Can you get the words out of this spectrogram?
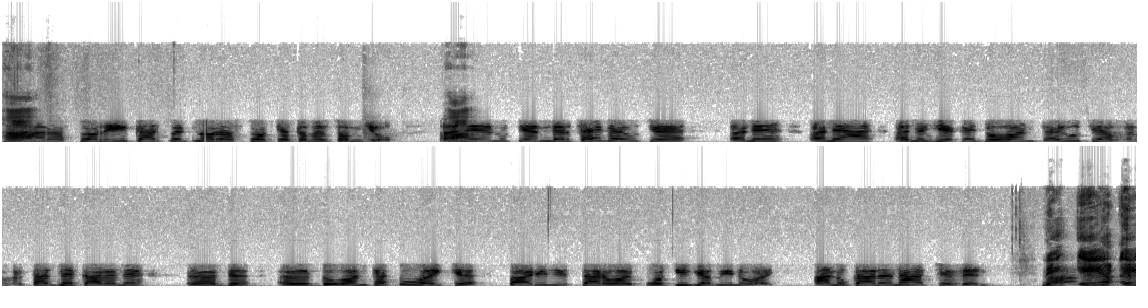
આ રસ્તો રીકાર્પેટ નો રસ્તો છે તમે સમજો. અને એનું ટેન્ડર થઈ ગયું છે. અને અને અને જે કઈ ધોવાણ થયું છે હવે વરસાદને કારણે ધોવાણ થતું હોય છે. પહાડી વિસ્તાર હોય પોચી જમીન હોય. આનું કારણ આ છે બેન. નહીં એ એ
